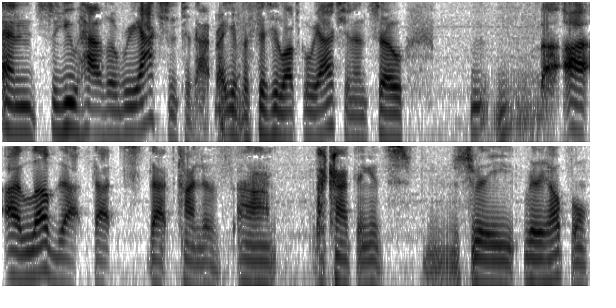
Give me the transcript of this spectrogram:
and so you have a reaction to that, right? You have a physiological reaction. And so I, I love that, that, that kind of um, that kind of thing. It's it's really really helpful.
